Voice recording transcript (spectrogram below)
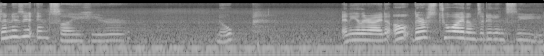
Then is it inside here? Nope. Any other item? Oh, there's two items I didn't see.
